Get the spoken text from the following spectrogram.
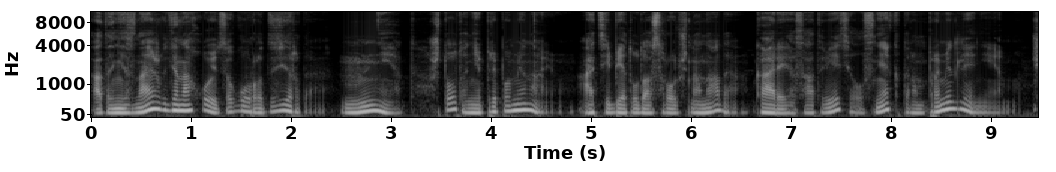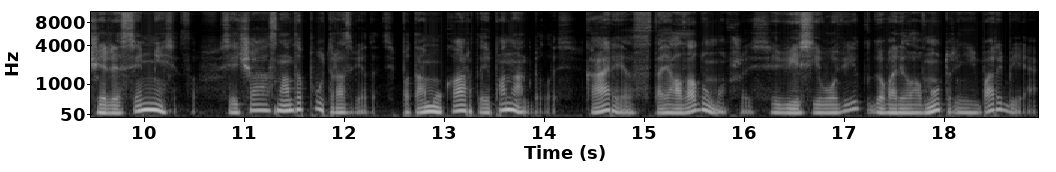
а ты не знаешь, где находится город Зирда? Нет, что-то не припоминаю. «А тебе туда срочно надо?» Кариес ответил с некоторым промедлением. «Через семь месяцев. Сейчас надо путь разведать, потому карта и понадобилась». Кариес стоял задумавшись, весь его вид говорил о внутренней борьбе.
